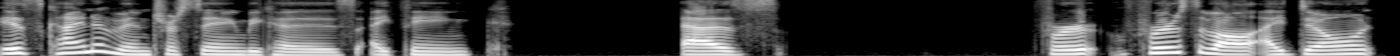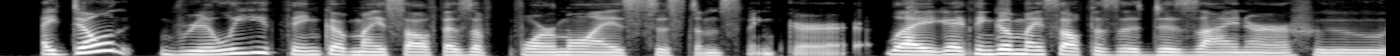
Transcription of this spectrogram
it's kind of interesting because I think as for first of all, I don't I don't really think of myself as a formalized systems thinker. Like I think of myself as a designer who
